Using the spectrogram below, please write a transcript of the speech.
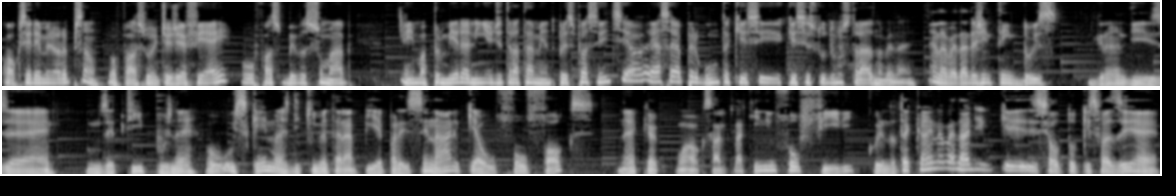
qual seria a melhor opção. Eu faço anti-EGFR ou faço bevacizumab em uma primeira linha de tratamento para esses pacientes, e é, essa é a pergunta que esse, que esse estudo nos traz, na verdade. É, na verdade, a gente tem dois grandes é, vamos dizer, tipos, né, ou esquemas de quimioterapia para esse cenário, que é o FOLFOX, né, que é com a oxaliplatina, e o FOLFIRI com irinotecan, e na verdade o que esse autor quis fazer é,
